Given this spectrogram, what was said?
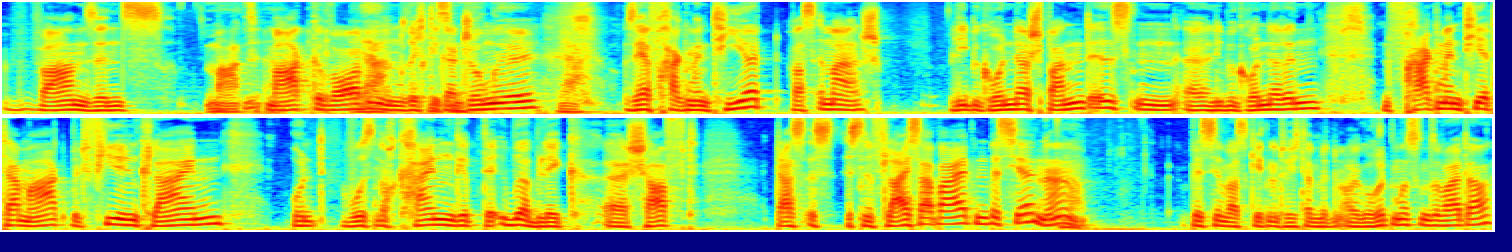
Wahnsinns Markt, Markt geworden, ja, ein richtiger riesen. Dschungel. Ja. Sehr fragmentiert, was immer liebe Gründer spannend ist, ein, äh, liebe Gründerinnen, ein fragmentierter Markt mit vielen kleinen und wo es noch keinen gibt, der Überblick äh, schafft das ist, ist eine Fleißarbeit ein bisschen, ne? Ja. Ein bisschen was geht natürlich dann mit dem Algorithmus und so weiter.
